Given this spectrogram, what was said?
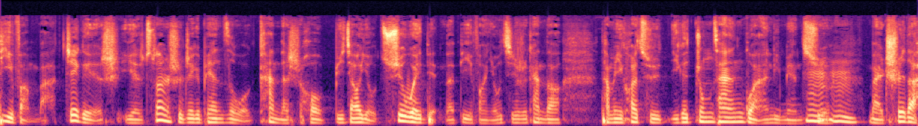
地方吧。这个也是也算是这个片子我看的时候比较有趣味点的地方，尤其是看到他们一块去一个中餐馆里面去买吃的，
